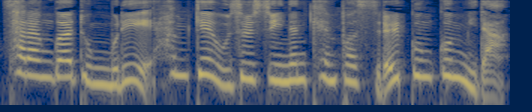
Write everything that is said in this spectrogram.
사람과 동물이 함께 웃을 수 있는 캠퍼스를 꿈꿉니다.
